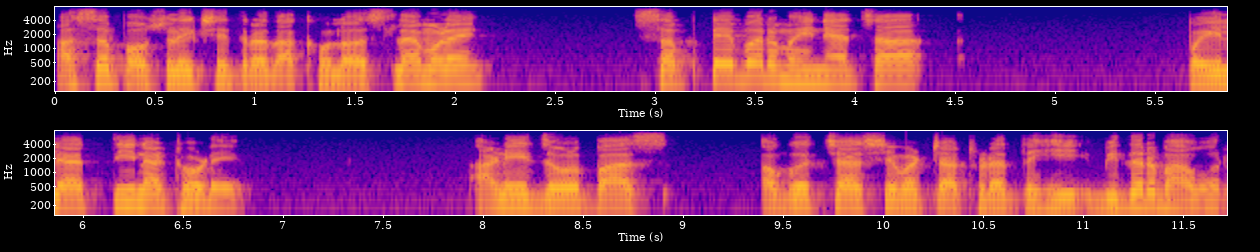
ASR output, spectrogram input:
असं पावसाळी क्षेत्र दाखवलं असल्यामुळे सप्टेंबर महिन्याचा पहिल्या तीन आठवडे आणि जवळपास ऑगस्टच्या शेवटच्या आठवड्यातही विदर्भावर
